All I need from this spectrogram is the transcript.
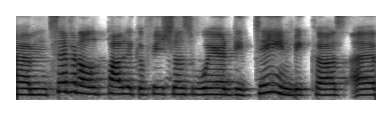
um, several public officials were detained because of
